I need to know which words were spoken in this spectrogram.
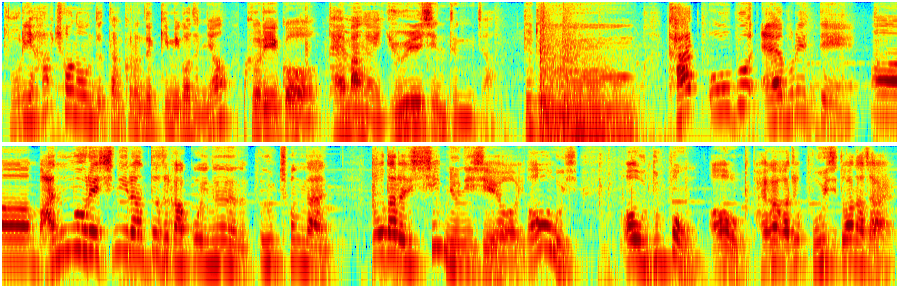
둘이 합쳐놓은 듯한 그런 느낌이거든요. 그리고 대망의 유일신 등장. 두둥. God of Everything 어, 만물의 신이란 뜻을 갖고 있는 엄청난 또 다른 신 유닛이에요. 어우 어우 눈뽕. 어우 밝아가지고 보이지도 않아 잘.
